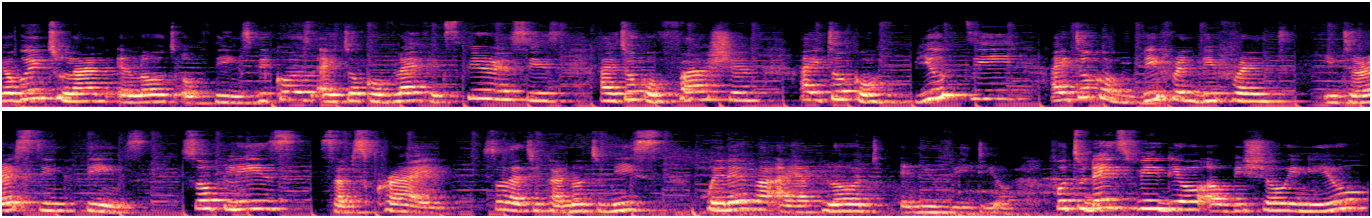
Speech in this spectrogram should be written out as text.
you're going to learn a lot of things because i talk of life experiences i talk of fashion i talk of beauty i talk of different different interesting things so please subscribe so that you cannot miss whenever I upload a new video. For today's video, I'll be showing you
